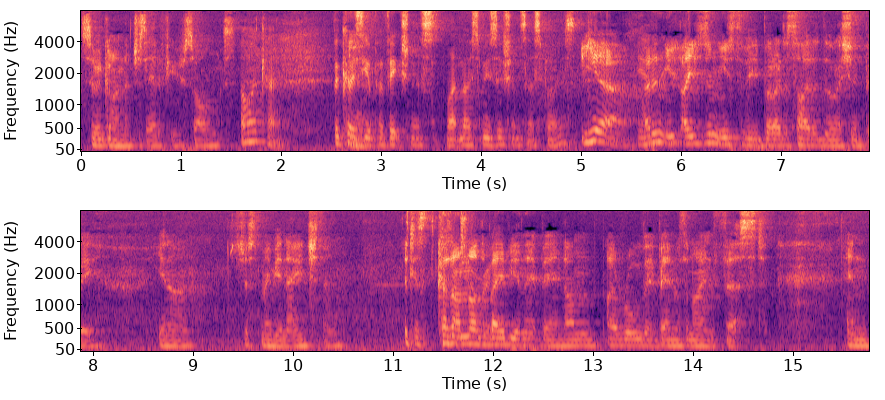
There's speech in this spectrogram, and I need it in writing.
so we're going to just add a few songs. oh, okay. Because Yeah. you're perfectionist, like most musicians, I suppose. Yeah, Yeah. I didn't. u- I didn't used to be, but I decided that I should be. You know, it's just maybe an age thing. It's Just because I'm not the baby in that band. I'm I rule that band with an iron fist, and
